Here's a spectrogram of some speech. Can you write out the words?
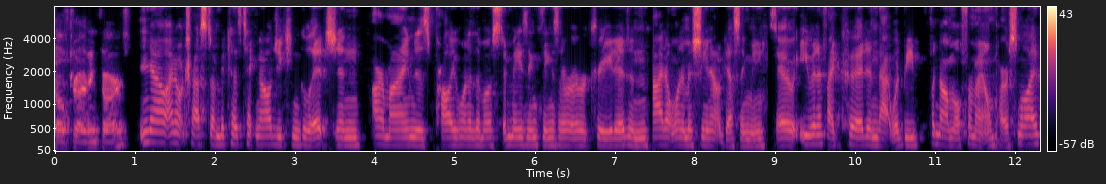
self-driving cars? No, I don't trust them because technology can glitch and our mind is probably one of the most amazing things that were ever created and I don't want a machine outguessing me. So even if I could and that would be phenomenal for my own personal life,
